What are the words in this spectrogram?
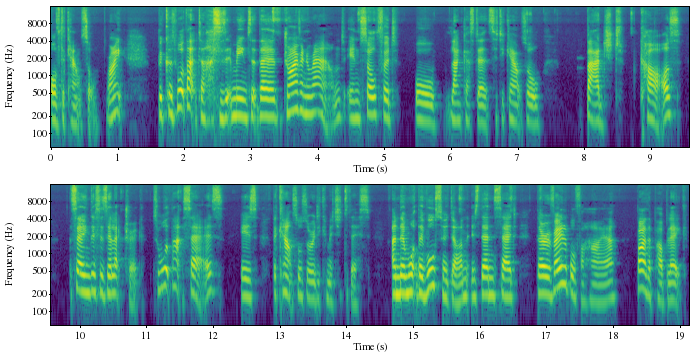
of the council, right? Because what that does is it means that they're driving around in Salford or Lancaster City Council badged cars saying this is electric. So what that says is the council's already committed to this. And then what they've also done is then said they're available for hire by the public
